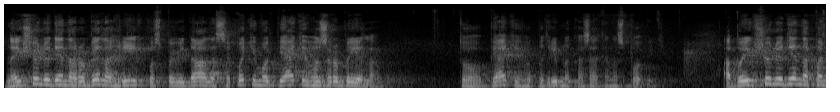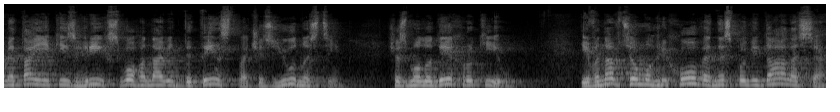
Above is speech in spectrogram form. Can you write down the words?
Ну якщо людина робила гріх, посповідалася, потім опять його зробила, то опять його потрібно казати на сповіді. Або якщо людина пам'ятає якийсь гріх свого навіть дитинства, чи з юності, чи з молодих років, і вона в цьому гріхове не сповідалася,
